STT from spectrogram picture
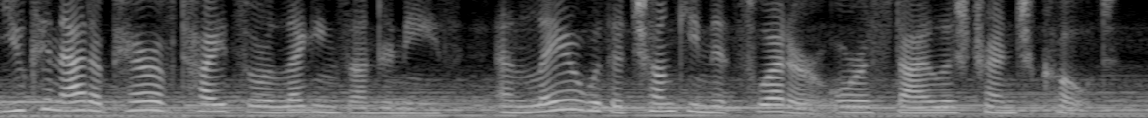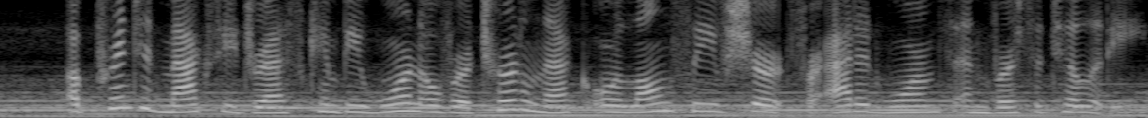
you can add a pair of tights or leggings underneath and layer with a chunky knit sweater or a stylish trench coat. A printed maxi dress can be worn over a turtleneck or long sleeve shirt for added warmth and versatility.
